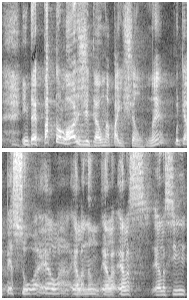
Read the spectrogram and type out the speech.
Então é patológica uma paixão, né? Porque a pessoa ela, ela não ela, ela, ela se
